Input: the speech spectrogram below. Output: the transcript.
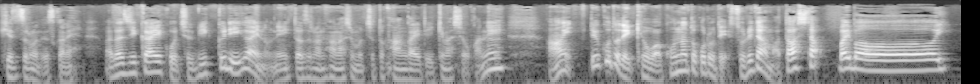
結論ですかね。また次回以降、ちょっとびっくり以外のね、いたずらの話もちょっと考えていきましょうかね。はい。ということで今日はこんなところで、それではまた明日バイバーイ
